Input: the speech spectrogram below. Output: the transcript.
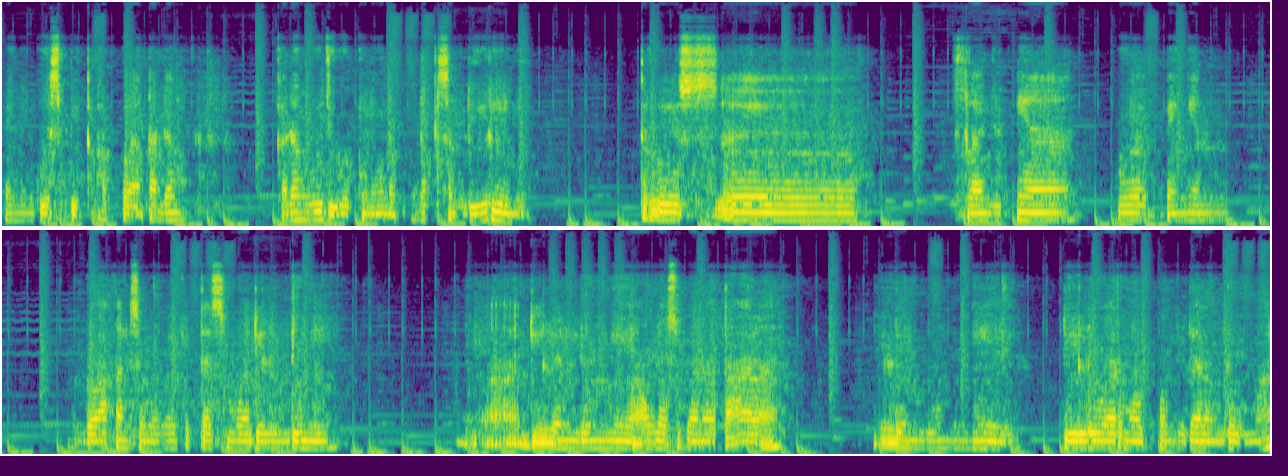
pengen gue speak up lah. Kadang kadang gue juga punya unek-unek sendiri nih. Terus uh, selanjutnya gue pengen mendoakan semoga kita semua dilindungi. Uh, dilindungi Allah subhanahu wa ta'ala. Dilindungi di luar maupun di dalam rumah.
